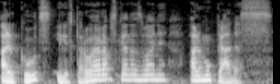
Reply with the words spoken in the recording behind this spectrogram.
Аль-Кудс или второе арабское название – Аль-Мукадас.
